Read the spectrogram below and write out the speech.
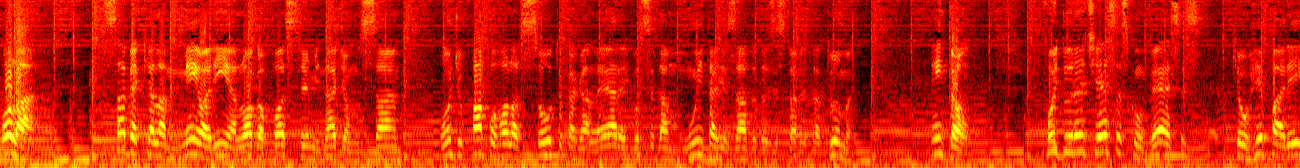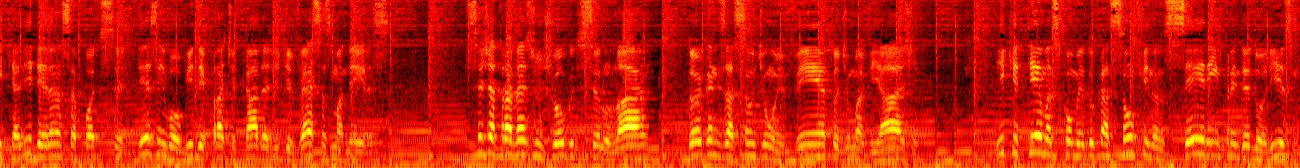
Olá! Sabe aquela meia horinha logo após terminar de almoçar, onde o papo rola solto com a galera e você dá muita risada das histórias da turma? Então, foi durante essas conversas que eu reparei que a liderança pode ser desenvolvida e praticada de diversas maneiras. Seja através de um jogo de celular, da organização de um evento, de uma viagem, e que temas como educação financeira e empreendedorismo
